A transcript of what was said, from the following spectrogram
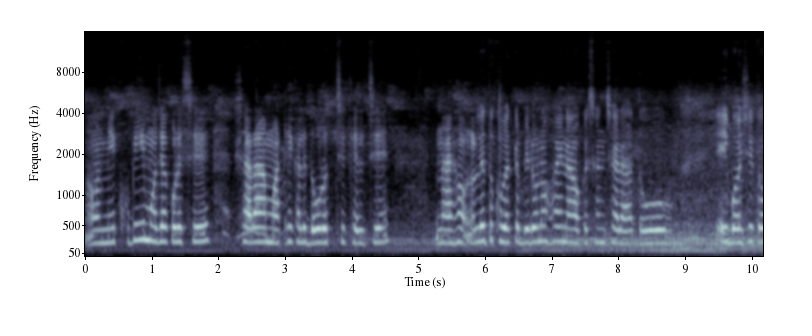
আমার মেয়ে খুবই মজা করেছে। সারা মাঠে খালি দৌড়চ্ছে, খেলছে। না হলে তো খুব একটা বেরোনো হয় না অকেশন ছাড়া। তো এই বয়সে তো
